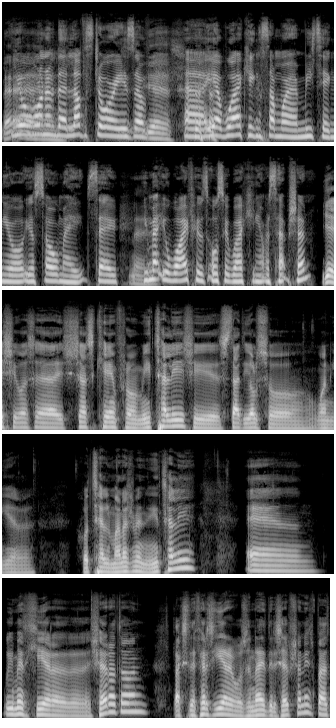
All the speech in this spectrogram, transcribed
You're one of the love stories of Yes. uh, yeah, working somewhere and meeting your your soulmate. So you met your wife who was also working at reception. Yeah, she was. Uh, she just came from Italy. She studied also one year hotel management in Italy, and we met here at Sheraton. Like the first year, I was a night receptionist, but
